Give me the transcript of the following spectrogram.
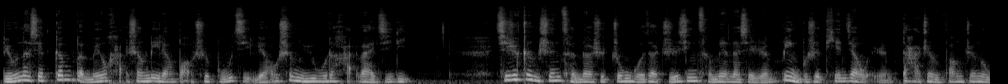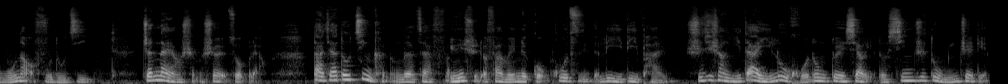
比如那些根本没有海上力量保持补给、聊胜于无的海外基地。其实更深层的是，中国在执行层面那些人，并不是天降伟人大政方针的无脑复读机。真那样，什么事儿也做不了。大家都尽可能的在允许的范围内巩固自己的利益地盘。实际上，“一带一路”活动对象也都心知肚明这点。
